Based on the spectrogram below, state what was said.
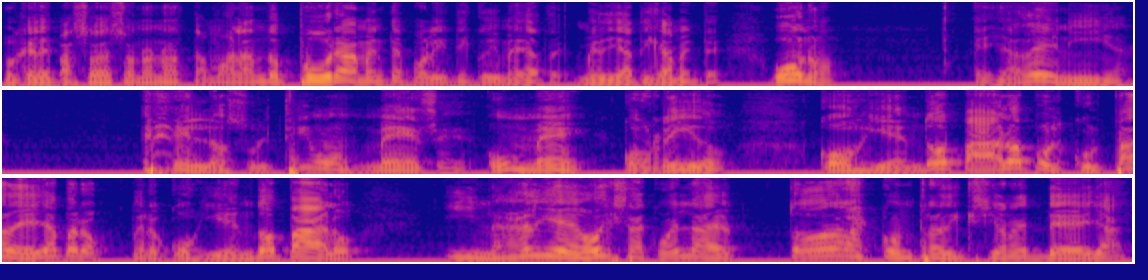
porque le pasó eso. No, no, estamos hablando puramente político y mediáticamente. Uno, ella venía en los últimos meses, un mes corrido, cogiendo palo por culpa de ella, pero, pero cogiendo palo. Y nadie hoy se acuerda de todas las contradicciones de ella.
